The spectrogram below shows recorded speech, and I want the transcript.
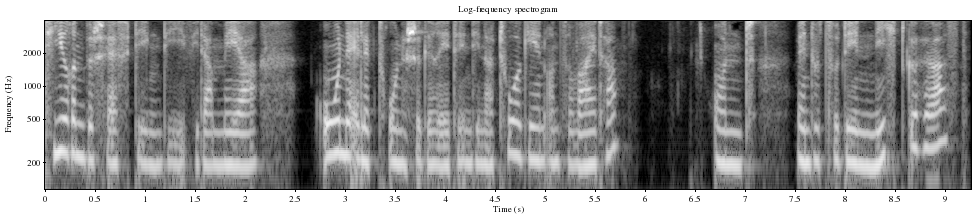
Tieren beschäftigen, die wieder mehr ohne elektronische Geräte in die Natur gehen und so weiter. Und wenn du zu denen nicht gehörst,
